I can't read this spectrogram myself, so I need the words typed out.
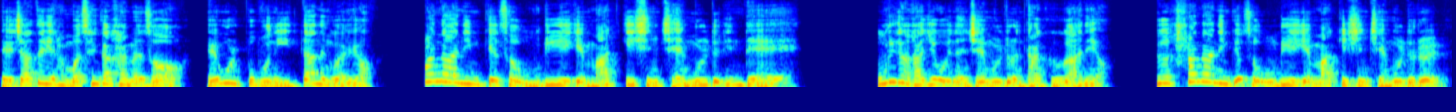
제자들이 한번 생각하면서 배울 부분이 있다는 거예요. 하나님께서 우리에게 맡기신 재물들인데 우리가 가지고 있는 재물들은 다 그거 아니에요. 그 하나님께서 우리에게 맡기신 재물들을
